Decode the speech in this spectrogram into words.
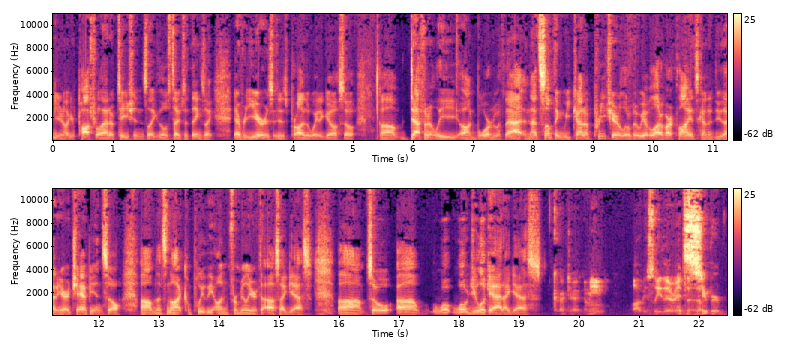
you know, your postural adaptations, like those types of things, like every year is, is probably the way to go. So, um, definitely on board with that. And that's something we kind of preach here a little bit. We have a lot of our clients kind of do that here at Champion. So, um, that's not completely unfamiliar to us, I guess. Um, so, uh, what, what would you look at, I guess? Correct. I mean, obviously there is It's a- super.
